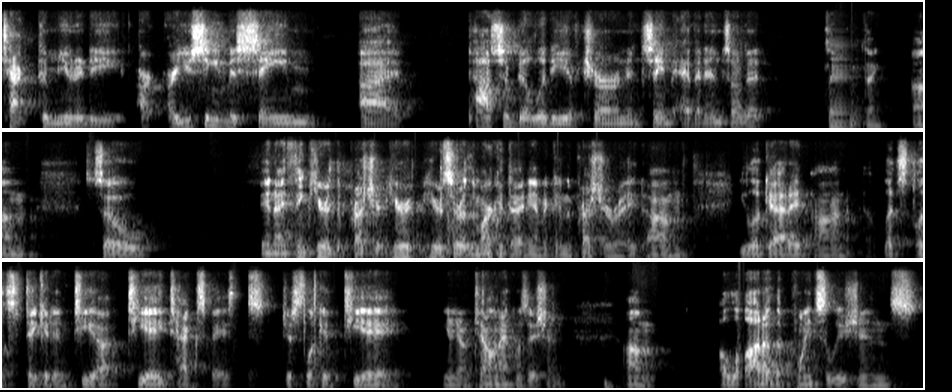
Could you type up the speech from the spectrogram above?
tech community, are, are you seeing the same uh, possibility of churn and same evidence of it? same thing. Um, so, and I think here the pressure here here's sort of the market dynamic and the pressure, right? Um, you look at it on let's let's take it in TA, TA tech space. Just look at TA, you know, talent acquisition. Um, a lot of the point solutions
